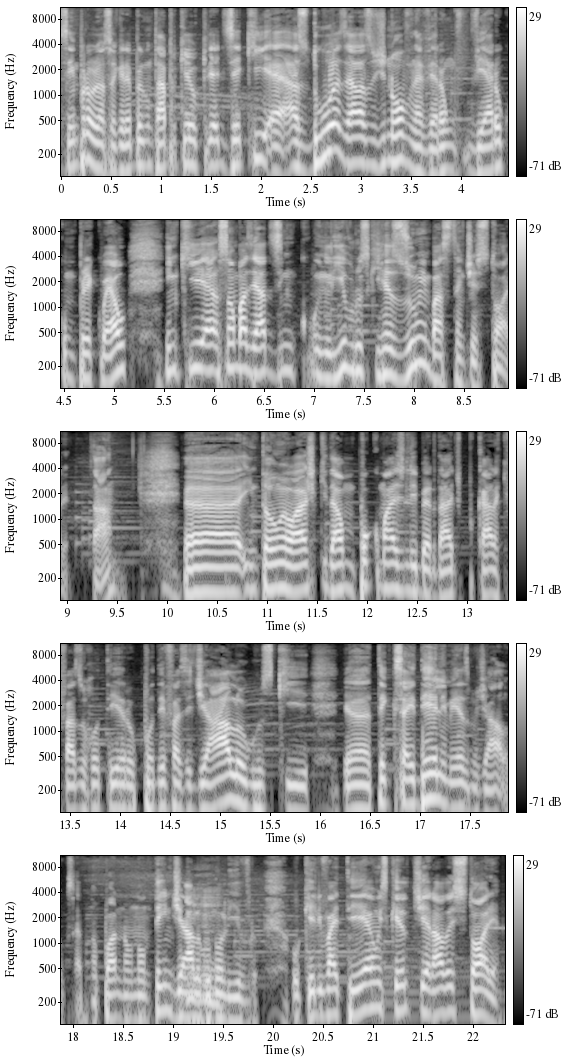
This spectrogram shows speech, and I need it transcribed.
sem problema. Só queria perguntar, porque eu queria dizer que é, as duas, elas, de novo, né, vieram, vieram com um prequel em que é, são baseadas em, em livros que resumem bastante a história, tá? Uh, então eu acho que dá um pouco mais de liberdade pro cara que faz o roteiro poder fazer diálogos que uh, tem que sair dele mesmo, diálogo, sabe? Não, pode, não, não tem diálogo uhum. no livro. O que ele vai ter é um esqueleto geral da história.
